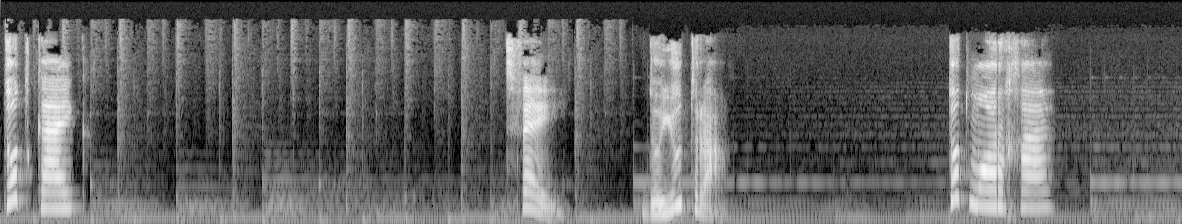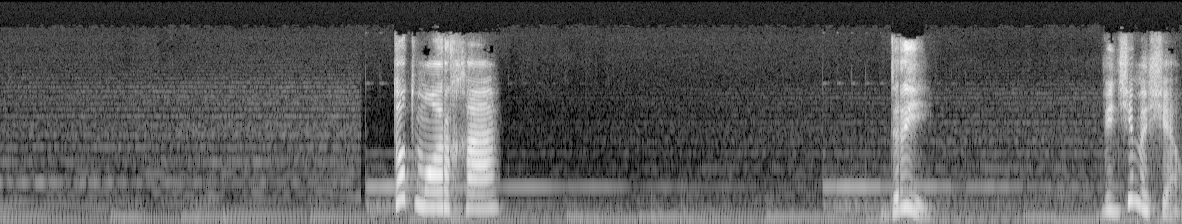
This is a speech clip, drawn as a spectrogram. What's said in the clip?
Tot kijk. 2. Do jutra. Tot morgen. Tot morgen. 3. Widzimy się.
